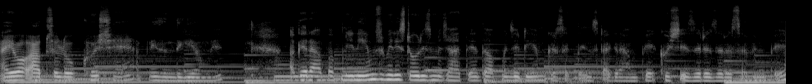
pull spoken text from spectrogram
I hope आप सब लोग खुश हैं अपनी ज़िंदगियों में अगर आप अपने नेम्स मेरी स्टोरीज़ में चाहते हैं तो आप मुझे डीएम कर सकते हैं इंस्टाग्राम पे खुशी ज़ीरो ज़ीरो सेवन पे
